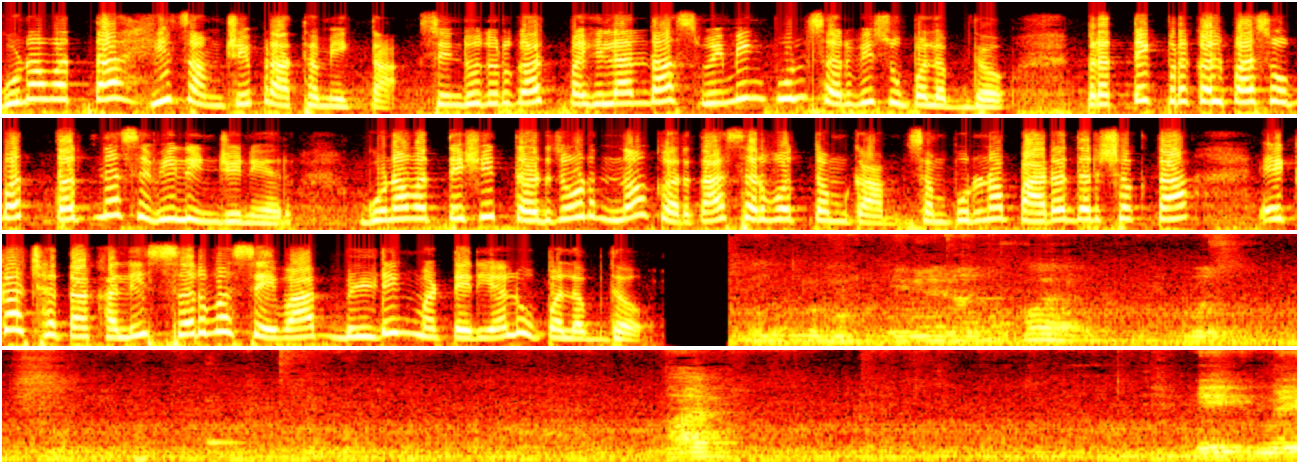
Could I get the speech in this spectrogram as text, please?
गुणवत्ता हीच आमची प्राथमिकता. सिंधुदुर्गात पहिल्यांदा स्विमिंग पूल सर्व्हिस उपलब्ध. प्रत्येक प्रकल्पासोबत तज्ज्ञ सिव्हिल इंजिनियर. गुणवत्तेशी तडजोड न करता सर्वोत्तम काम. संपूर्ण पारदर्शकता एका छताखाली सर्व सेवा बिल्डिंग मटेरियल उपलब्ध. आज एक मे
